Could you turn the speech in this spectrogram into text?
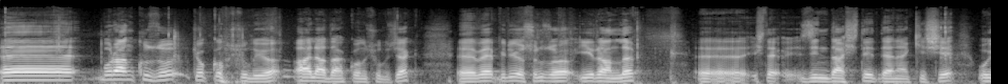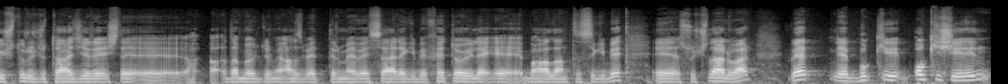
Ee, Buran Kuzu çok konuşuluyor. Hala daha konuşulacak. Ee, ve biliyorsunuz o İranlı e, işte Zindaşti denen kişi uyuşturucu taciri işte e, adam öldürme, azmettirme vesaire gibi FETÖ ile e, bağlantısı gibi suçlar var ve bu ki o kişinin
